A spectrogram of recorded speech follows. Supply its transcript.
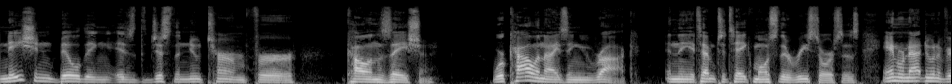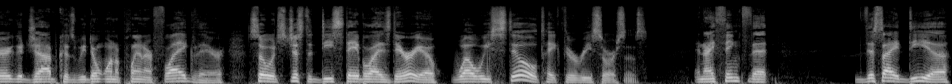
nation building is just the new term for colonization. We're colonizing Iraq in the attempt to take most of their resources, and we're not doing a very good job because we don't want to plant our flag there. So it's just a destabilized area while we still take their resources. And I think that this idea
